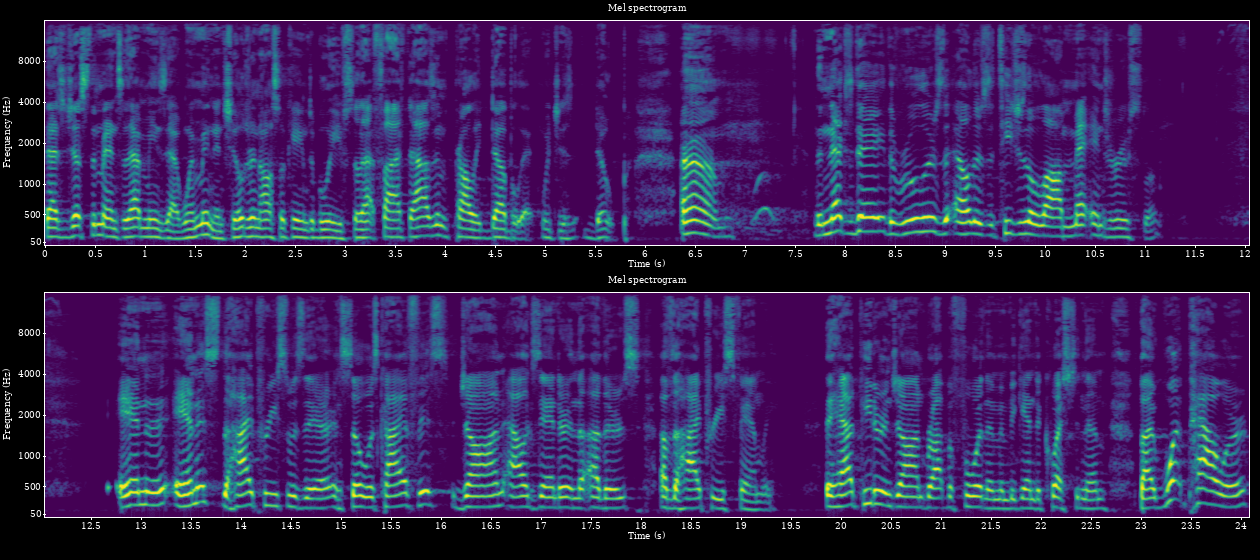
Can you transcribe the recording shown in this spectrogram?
that's just the men. So that means that women and children also came to believe. So that 5,000 probably double it, which is dope. Um, the next day, the rulers, the elders, the teachers of the law met in Jerusalem. And Annas, the high priest, was there, and so was Caiaphas, John, Alexander, and the others of the high priest family. They had Peter and John brought before them and began to question them. By what power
